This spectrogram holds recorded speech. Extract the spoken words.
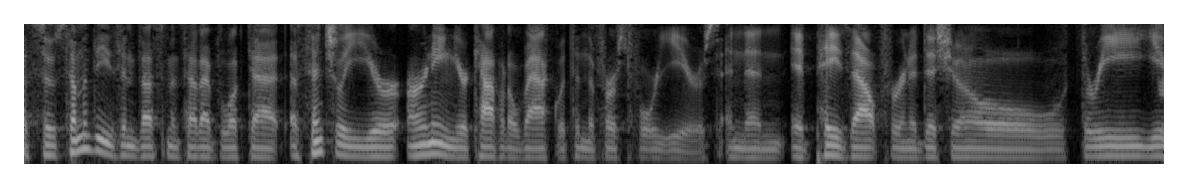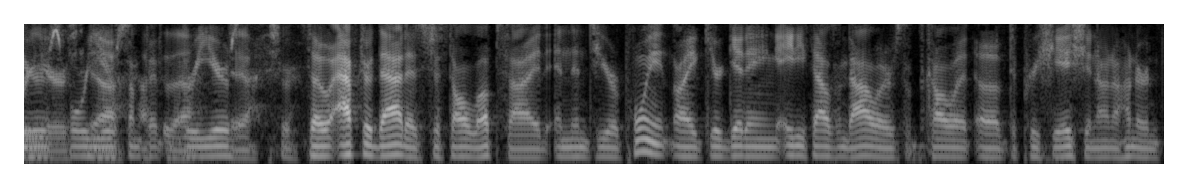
so some of these investments that I've looked at, essentially you're earning your capital back within the first four years, and then it pays out for an additional three years, three years four yeah, years, something, three years. Yeah, sure. So after that, it's just all upside. And then to your point, like you're getting eighty thousand dollars, let's call it, of depreciation on a hundred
